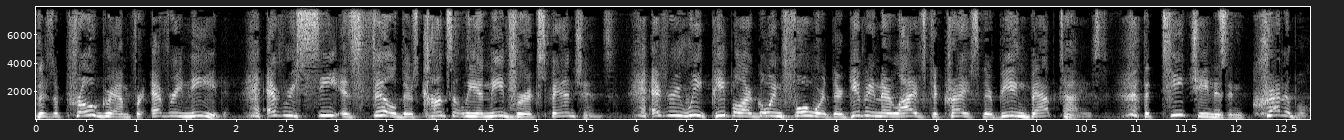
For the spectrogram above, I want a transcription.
There's a program for every need. Every seat is filled. There's constantly a need for expansions. Every week, people are going forward. They're giving their lives to Christ. They're being baptized. The teaching is incredible.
